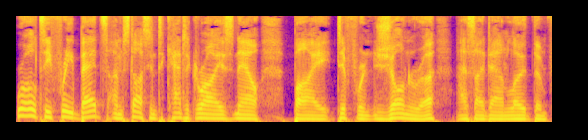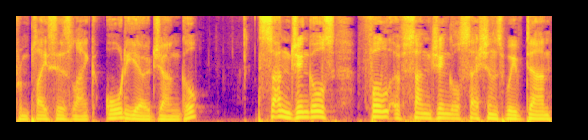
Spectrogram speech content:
Royalty free beds, I'm starting to categorize now by different genre as I download them from places like Audio Jungle. Sung Jingles, full of Sung Jingle sessions we've done,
